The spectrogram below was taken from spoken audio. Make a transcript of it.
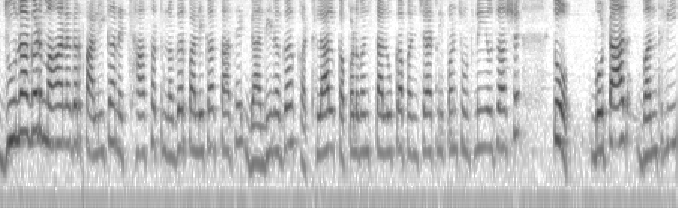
જૂનાગઢ મહાનગરપાલિકા અને છાસઠ નગરપાલિકા સાથે ગાંધીનગર, કઠલાલ, કપડવંજ તાલુકા પંચાયતની પણ ચૂંટણી યોજાશે. તો બોટાદ, વંથલી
